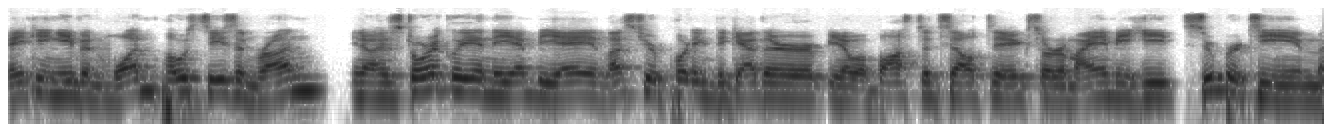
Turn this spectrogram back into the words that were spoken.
making even one postseason run. You know, historically in the NBA, unless you're putting together, you know, a Boston Celtics or a Miami Heat super team,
